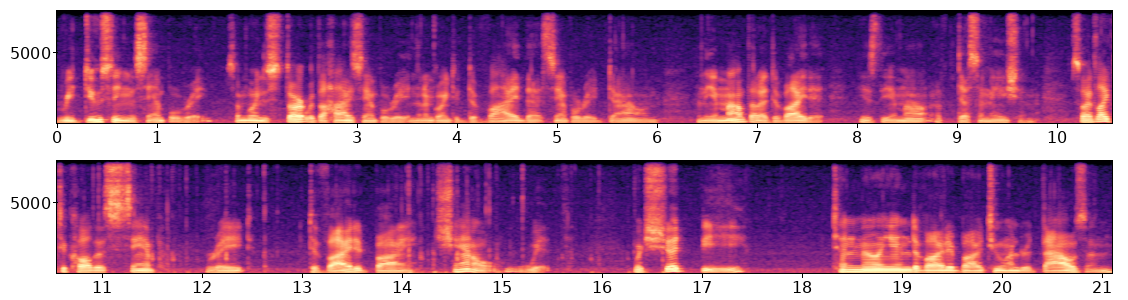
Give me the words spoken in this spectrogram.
reducing the sample rate. So I'm going to start with a high sample rate and then I'm going to divide that sample rate down and the amount that I divide it is the amount of decimation. So I'd like to call this samp rate divided by channel width which should be 10 million divided by 200,000.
